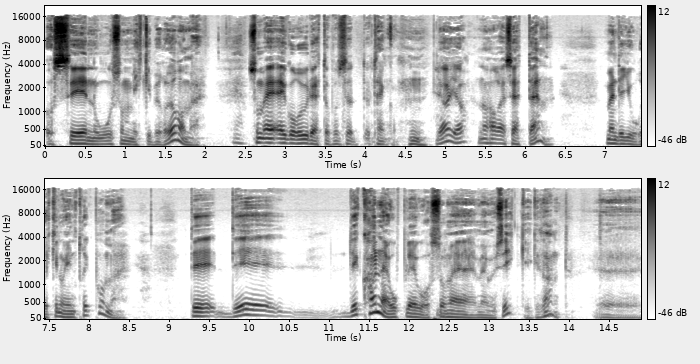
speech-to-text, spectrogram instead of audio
Og se noe som ikke berører meg. Ja. Som jeg, jeg går ut etterpå og tenker hm, ja ja, nå har jeg sett den. Men det gjorde ikke noe inntrykk på meg. Det, det, det kan jeg oppleve også med, med musikk, ikke sant. Eh,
